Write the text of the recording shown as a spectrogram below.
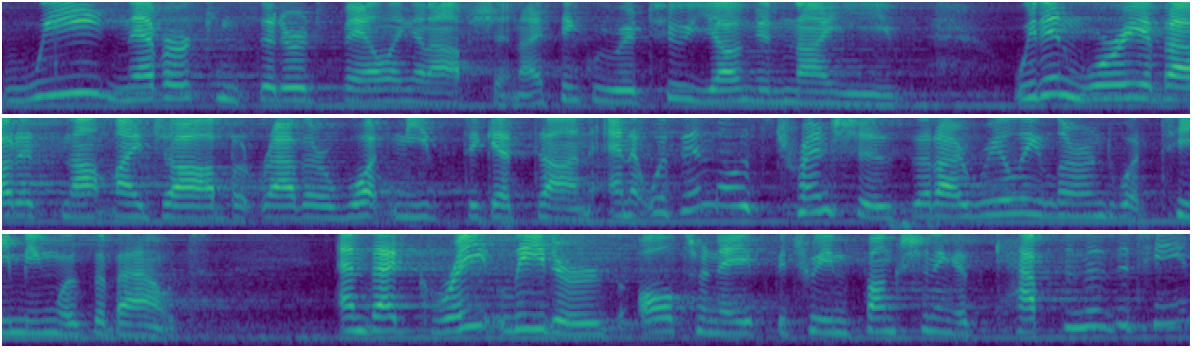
We never considered failing an option. I think we were too young and naive. We didn't worry about it's not my job, but rather what needs to get done. And it was in those trenches that I really learned what teaming was about. And that great leaders alternate between functioning as captain of the team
